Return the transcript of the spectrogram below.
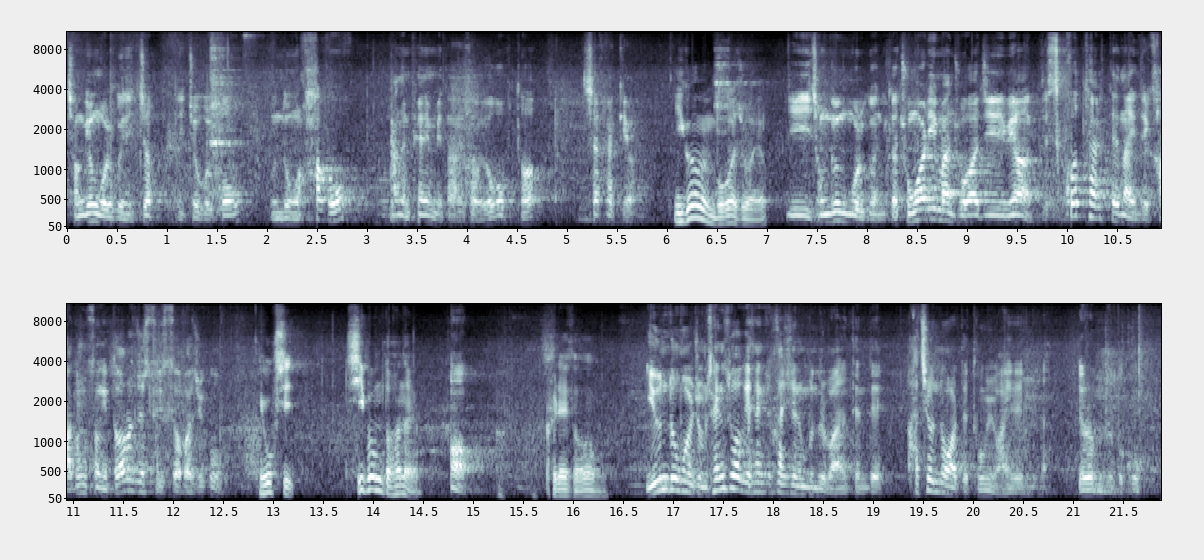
정경골근 있죠? 이쪽을 꼭 운동을 하고 하는 편입니다. 그래서 요거부터 시작할게요. 이거 하면 뭐가 좋아요? 이 정근골근, 그러니까 종아리만 좋아지면 이제 스쿼트 할 때나 이제 가동성이 떨어질 수 있어가지고 이거 혹시 시범도 하나요? 어. 그래서 이 운동을 좀 생소하게 생각하시는 분들 많을 텐데 하체 운동할 때 도움이 많이 됩니다. 여러분들도 꼭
